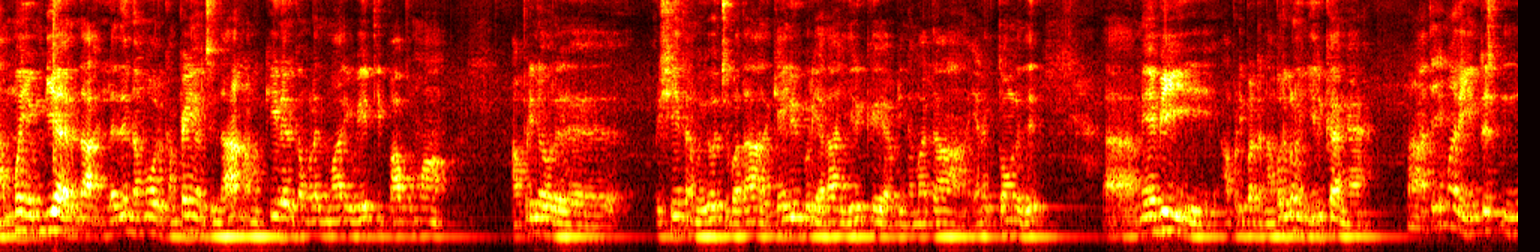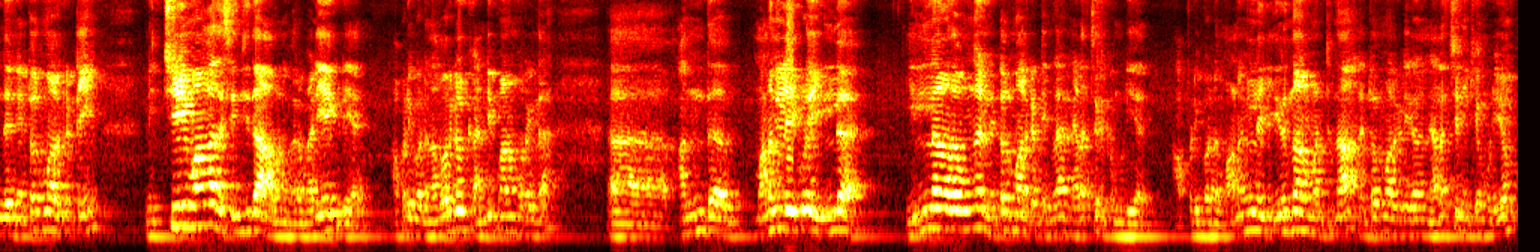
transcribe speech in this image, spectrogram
நம்ம இந்தியா இருந்தால் இல்லது நம்ம ஒரு கம்பெனி வச்சுருந்தா நம்ம கீழே இருக்கவங்களை இந்த மாதிரி உயர்த்தி பார்ப்போமா அப்படின்னு ஒரு விஷயத்தை நம்ம யோசிச்சு பார்த்தா அது கேள்விக்குறியாக தான் இருக்குது அப்படின்ற மாதிரி தான் எனக்கு தோணுது. மேபி அப்படிப்பட்ட நபர்களும் இருக்காங்க. அதே மாதிரி இன்ட்ரெஸ்ட் இந்த நெட்வொர்க் மார்க்கெட்டிங் நிச்சயமாக அதை செஞ்சு தான் ஆகணும் வேறு வழியே கிடையாது. அப்படிப்பட்ட நபர்கள் கண்டிப்பான முறையில் அந்த மனநிலை கூட இல்லை. இல்லாதவங்க நெட்ஒர்க் மார்க்கெட்டிங்லாம் நினச்சிருக்க முடியாது. அப்படிப்பட்ட மனநிலை இருந்தால் மட்டும்தான் நெட்ஒர்க் மார்க்கெட்டிங்கில் நினச்சி நிற்க முடியும்.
